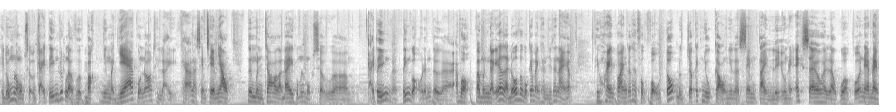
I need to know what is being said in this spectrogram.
thì đúng là một sự cải tiến rất là vượt bậc nhưng mà giá của nó thì lại khá là xem xem nhau. Nên mình cho là đây cũng là một sự uh, cải tiến và tiến bộ đến từ uh, Apple. Và mình nghĩ là đối với một cái màn hình như thế này á thì hoàn toàn có thể phục vụ tốt được cho các nhu cầu như là xem tài liệu này, Excel hay là Word của anh em này.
